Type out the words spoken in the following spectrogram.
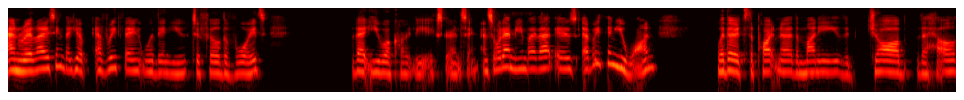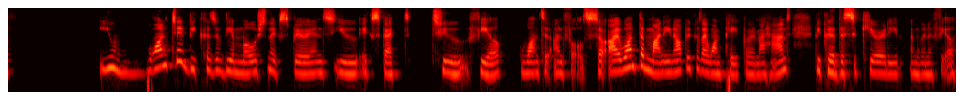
and realizing that you have everything within you to fill the voids that you are currently experiencing. And so what i mean by that is everything you want whether it's the partner the money the job the health you want it because of the emotional experience you expect to feel once it unfolds. So I want the money not because I want paper in my hand, because of the security I'm going to feel.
